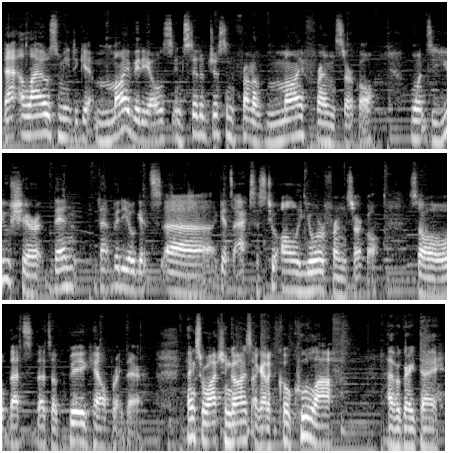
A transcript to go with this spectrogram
That allows me to get my videos instead of just in front of my friend circle. Once you share it, then that video gets uh, gets access to all your friend circle. So that's that's a big help right there. Thanks for watching, guys. I gotta go cool off. Have a great day.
